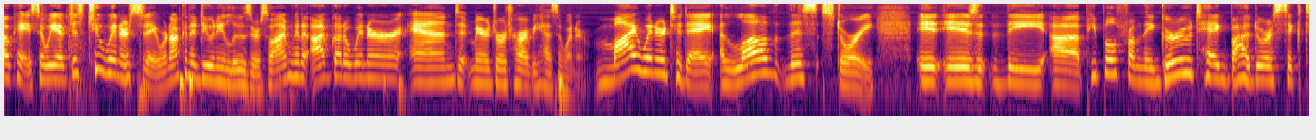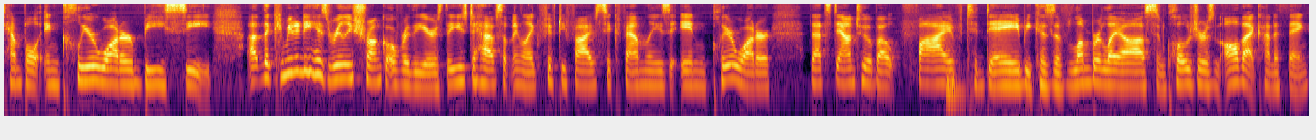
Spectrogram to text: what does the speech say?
Okay, so we have just two winners today. We're not going to do any losers. So I'm going to I've got a winner and Mayor George Harvie has a winner. My winner today, I love this story. It is the uh, people from the Guru Teg Bahadur Sikh Temple in Clearwater, BC. Uh, the community has really shrunk over the years. They used to have something like 55 Sikh families in Clearwater. That's down to about 5 today because of lumber layoffs and closures and all that kind of thing.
